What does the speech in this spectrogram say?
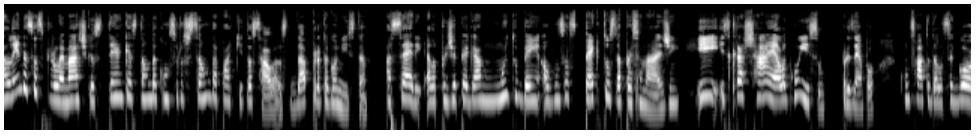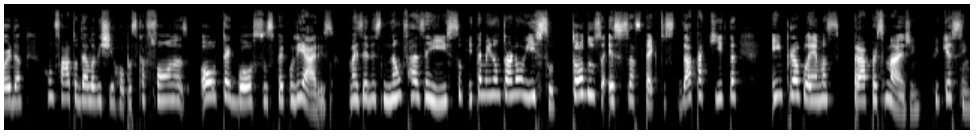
Além dessas problemáticas, tem a questão da construção da Paquita Salas, da protagonista. A série, ela podia pegar muito bem alguns aspectos da personagem e escrachar ela com isso. Por exemplo, com o fato dela ser gorda, com o fato dela vestir roupas cafonas ou ter gostos peculiares. Mas eles não fazem isso e também não tornam isso, todos esses aspectos da Paquita, em problemas para a personagem. Porque assim,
